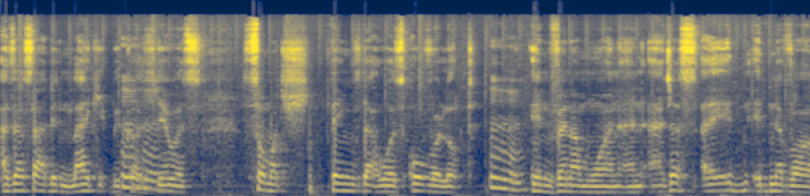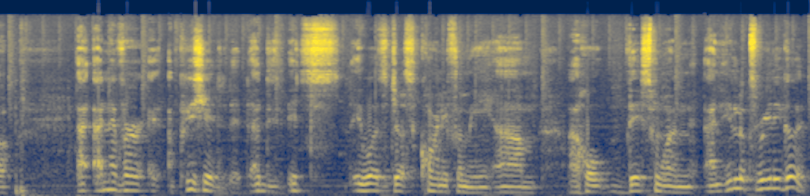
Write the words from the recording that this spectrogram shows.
as I said, I didn't like it because Mm-hmm. there was so much things that was overlooked Mm-hmm. in Venom one, and I just I, it, it never. I, I never appreciated it. I, it's it was just corny for me. Um, I hope this one, and it looks really good.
